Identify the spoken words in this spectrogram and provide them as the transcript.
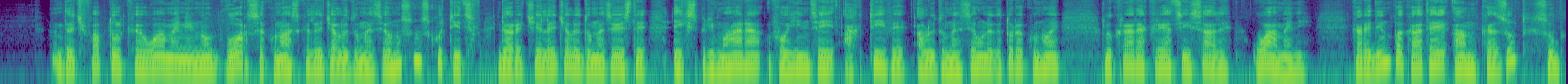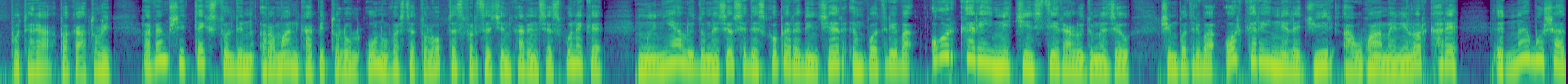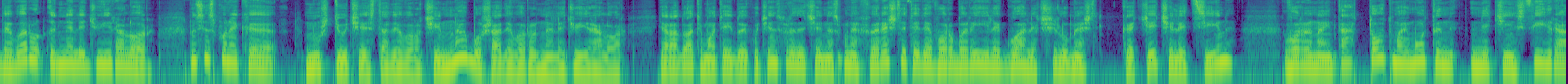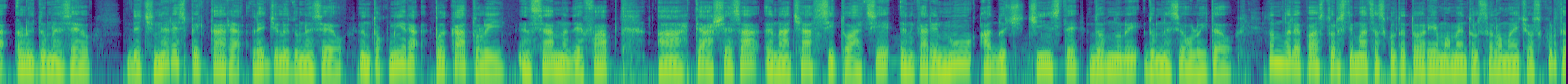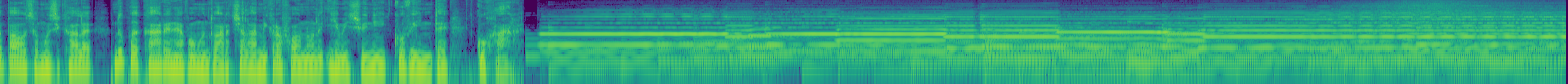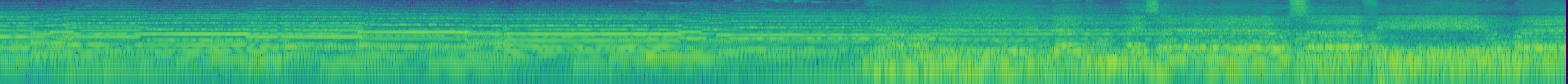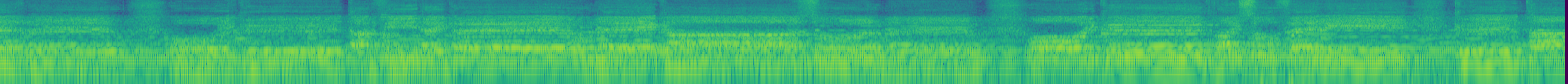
Deci faptul că oamenii nu vor să cunoască legea lui Dumnezeu nu sunt scutiți, deoarece legea lui Dumnezeu este exprimarea voinței active a lui Dumnezeu în legătură cu noi, lucrarea creației sale, oamenii, care din păcate am căzut sub puterea păcatului. Avem și textul din Romani, capitolul 1, versetul 18, în care se spune că mânia lui Dumnezeu se descoperă din cer împotriva oricărei necinstiri a lui Dumnezeu și împotriva oricărei nelegiuiri a oamenilor care înnăbușă adevărul în nelegiuirea lor. Nu se spune că nu știu ce este adevărul, ci năbușă adevărul în nelegiuirea lor. Iar a doua Timotei 2 cu 15 ne spune, ferește-te de vorbăriile goale și lumești, că cei ce le țin vor înainta tot mai mult în necinstirea lui Dumnezeu. Deci nerespectarea legii lui Dumnezeu, întocmirea păcatului, înseamnă de fapt a te așeza în acea situație în care nu aduci cinste Domnului Dumnezeului tău. Domnule pastor, stimați ascultători, e momentul să luăm aici o scurtă pauză muzicală, după care ne vom întoarce la microfonul emisiunii Cuvinte cu Har. Dumnezeu să fiu mereu, oricât ar fi de greu necazul meu, oricât voi suferi, cânta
